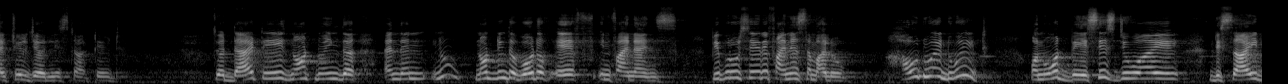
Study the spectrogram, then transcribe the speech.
actual journey started. So at that age, not knowing the, and then, you know, not knowing the word of F in finance. People would say, finance samalo. How do I do it? On what basis do I decide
